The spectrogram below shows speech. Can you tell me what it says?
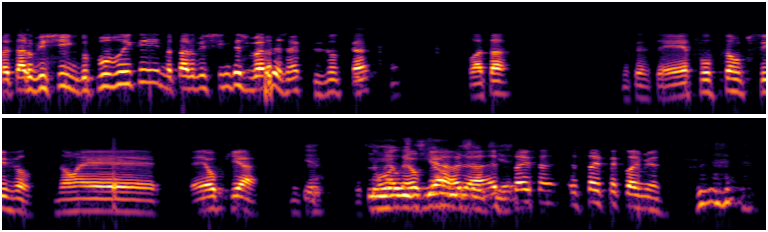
Matar o bichinho do público e matar o bichinho das bandas, né? Que precisam tocar. Lá está. É a solução possível. Não é. É o que há. Yeah. Não, é o, é o que há. Olha, é aceita, aceita Clemente.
